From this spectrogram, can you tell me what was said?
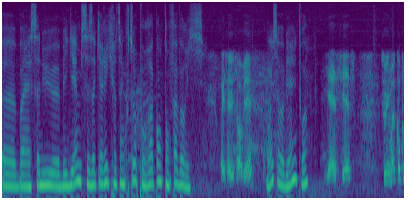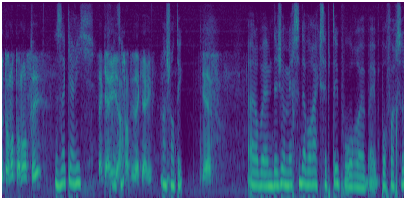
Euh, ben, salut euh, Big M, c'est Zachary Chrétien Couture pour Raconte ton favori. Oui, salut, ça va bien? Oui, ça va bien, et toi? Yes, yes. Si j'ai mal compris ton nom, ton nom c'est? Zachary. Zachary, Chrétien. enchanté Zachary. Enchanté. Yes. Alors, ben, déjà, merci d'avoir accepté pour, euh, ben, pour faire ça,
